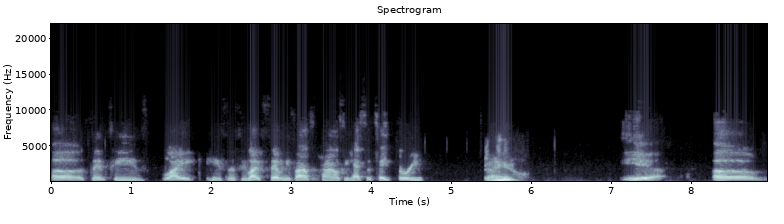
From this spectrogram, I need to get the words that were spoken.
uh since he's like he since he's like 75 pounds, he has to take three. Damn. Yeah. Um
